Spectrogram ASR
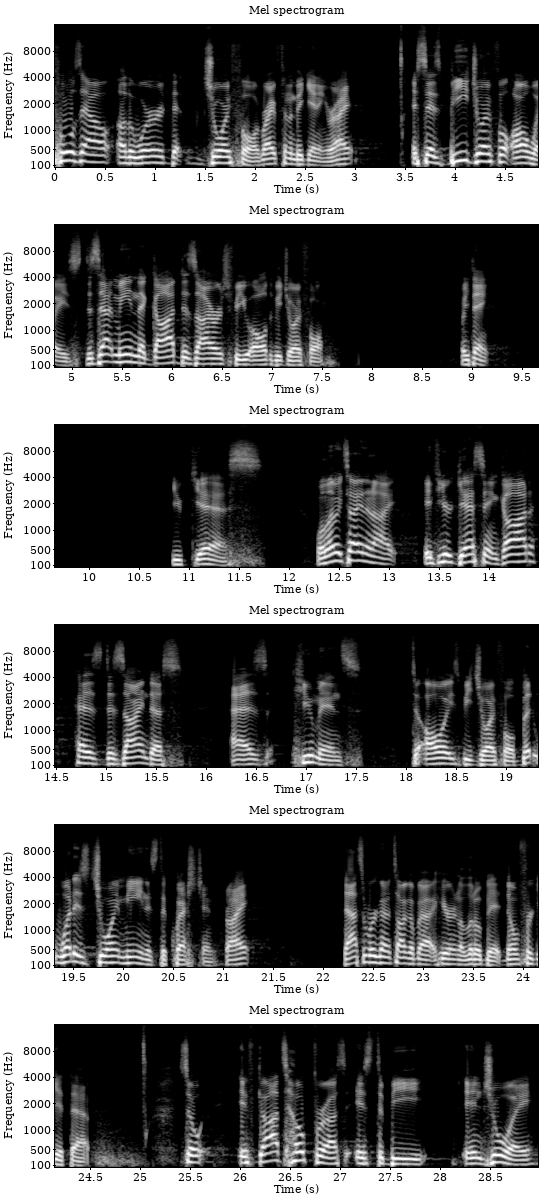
pulls out of the word that joyful right from the beginning, right? It says, Be joyful always. Does that mean that God desires for you all to be joyful? What do you think? You guess. Well, let me tell you tonight if you're guessing, God has designed us as humans to always be joyful. But what does joy mean is the question, right? That's what we're going to talk about here in a little bit. Don't forget that. So, if God's hope for us is to be in joy,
